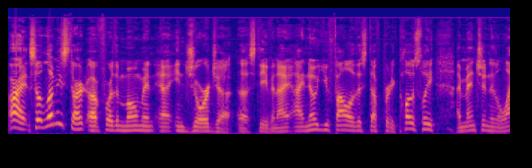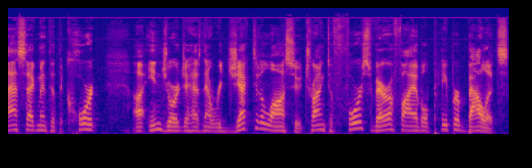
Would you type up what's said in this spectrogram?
All right, so let me start uh, for the moment uh, in Georgia, uh, Stephen. I, I know you follow this stuff pretty closely. I mentioned in the last segment that the court uh, in Georgia has now rejected a lawsuit trying to force verifiable paper ballots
